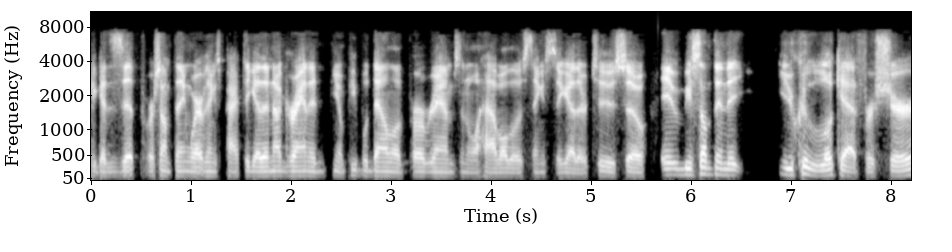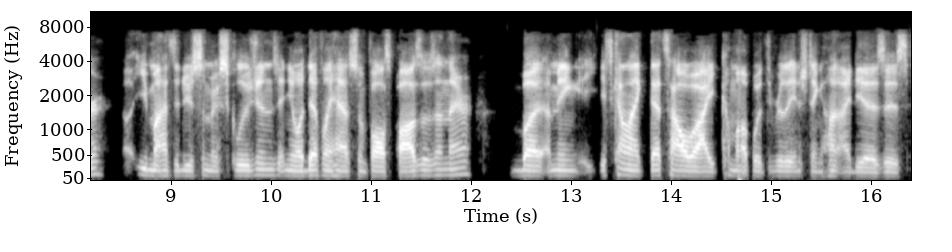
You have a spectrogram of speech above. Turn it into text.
like a zip or something where everything's packed together. Now, granted, you know, people download programs and will have all those things together too. So it would be something that you could look at for sure. Uh, you might have to do some exclusions, and you'll definitely have some false positives in there. But I mean, it's kind of like that's how I come up with really interesting hunt ideas is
